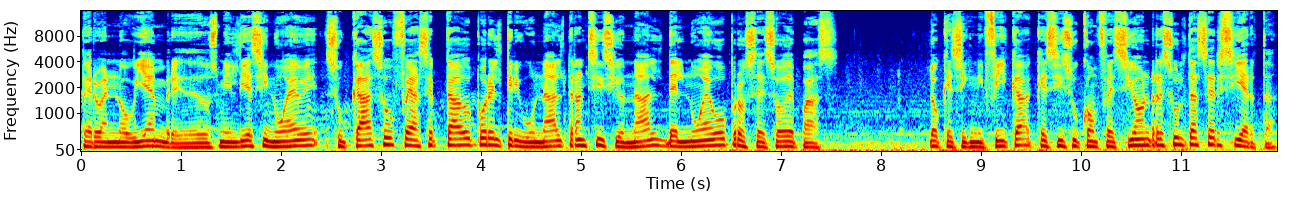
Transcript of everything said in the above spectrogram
Pero en noviembre de 2019 su caso fue aceptado por el Tribunal Transicional del nuevo proceso de paz, lo que significa que si su confesión resulta ser cierta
